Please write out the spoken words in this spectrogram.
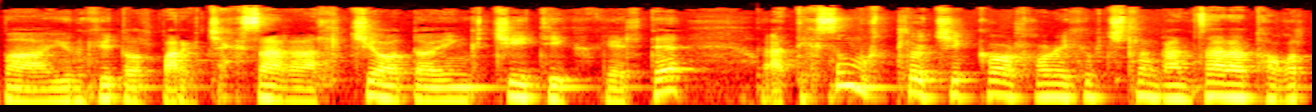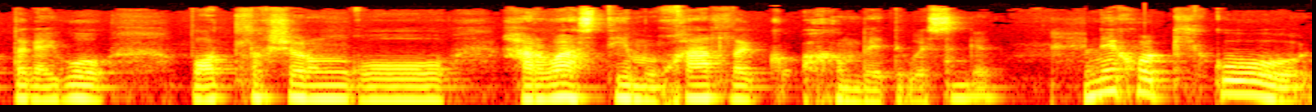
ерөнхийдөө бол баг чагсаагаал чи одоо инг чи тийг гээл те. А тэгсэн мөртлөө Чика болохоор ихэвчлэн ганцаараа тоглолдог айгүй бодлого шоронгоо харваас тийм ухаалаг охин байдаг байсан гэдэг. Нэг худалгүй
